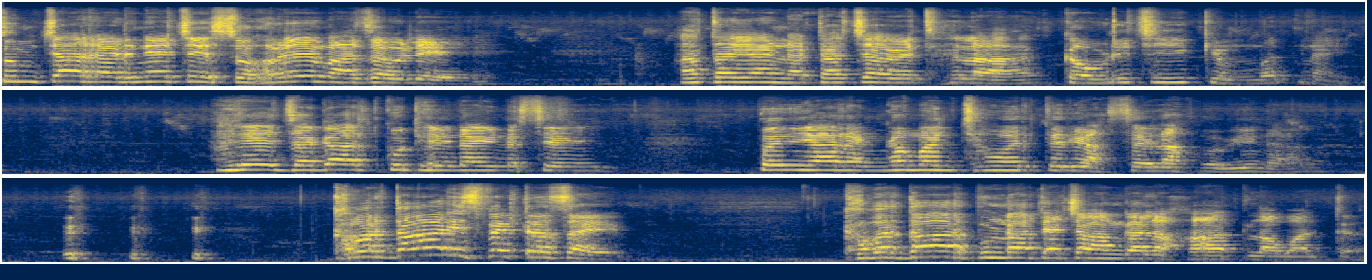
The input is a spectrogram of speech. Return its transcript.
तुमच्या रडण्याचे सोहळे माजवले. आता या नटाच्या व्यथेला कवडीची किंमत नाही. अरे जगात कुठे नाही नसेल पण या रंगमंचावर तरी असायला हवी ना. खबरदार इन्स्पेक्टर साहेब. खबरदार पुन्हा त्याच्या अंगाला हात लावाल तर.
